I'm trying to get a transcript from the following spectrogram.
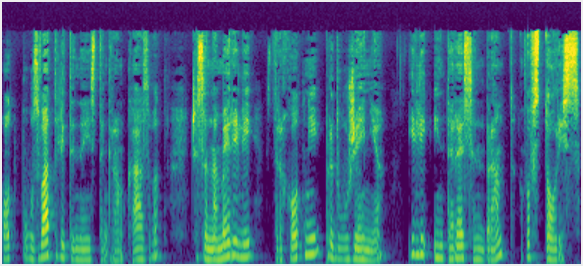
от ползвателите на Instagram казват, че са намерили страхотни предложения или интересен бранд в сторис.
